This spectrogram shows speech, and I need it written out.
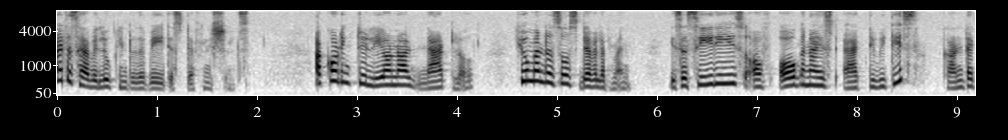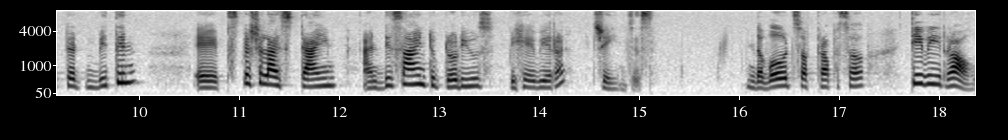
Let us have a look into the various definitions. According to Leonard Nadler, human resource development is a series of organized activities conducted within a specialized time and designed to produce behavioral changes. In the words of Professor T.V. Rao,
